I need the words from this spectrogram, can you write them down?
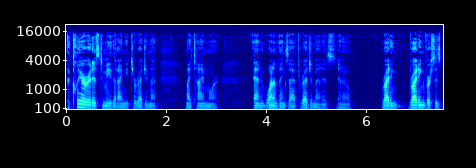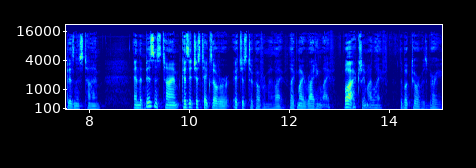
the clearer it is to me that I need to regiment my time more. And one of the things I have to regiment is, you know, writing writing versus business time. And the business time because it just takes over it just took over my life like my writing life. Well actually my life. The book tour was very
